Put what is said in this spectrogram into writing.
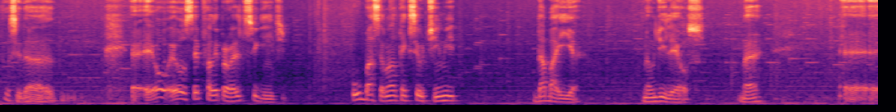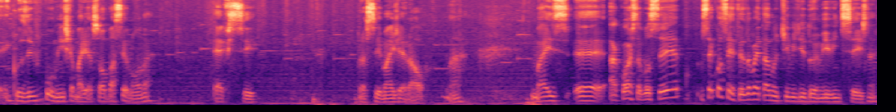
A torcida. É, Eu, eu sempre falei para o Wellington o seguinte: o Barcelona tem que ser o time da Bahia, não de Ilhéus, né? É, inclusive, por mim, chamaria só Barcelona FC, para ser mais geral. Né? Mas, é, Acosta, você, você com certeza vai estar no time de 2026, né?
